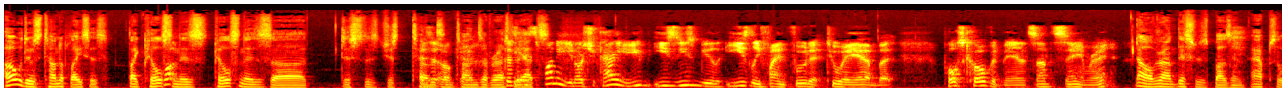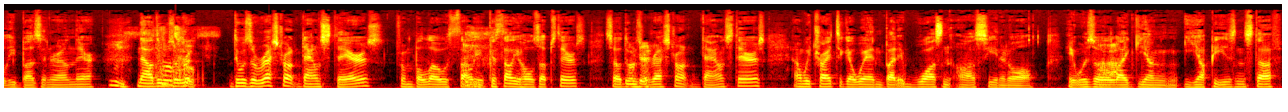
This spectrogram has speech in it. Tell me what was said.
Oh, there's a ton of places. Like Pilsen What? is Pilsen is uh, just is just tons Is and Okay. tons of restaurants. It's funny, you know, Chicago. You easily easily find food at two a.m., but post COVID, man, it's not the same, right? Oh, around this was buzzing, absolutely buzzing around there. Now there was a re- there was a restaurant downstairs from below Thalia because Thalia Hall's upstairs. So there was a restaurant downstairs, and we tried to go in, but it wasn't our scene at all. It was all Ah. like young yuppies and stuff.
